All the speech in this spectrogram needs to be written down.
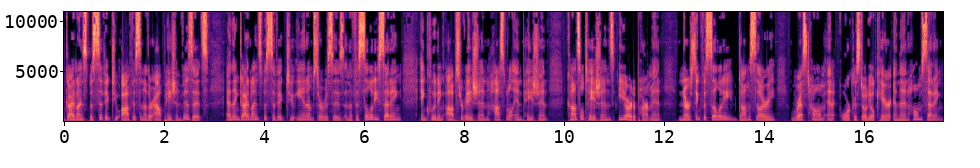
guidelines specific to office and other outpatient visits, and then guidelines specific to E&M services in the facility setting, including observation, hospital inpatient, consultations, ER department, nursing facility, domiciliary, rest home or custodial care, and then home setting.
